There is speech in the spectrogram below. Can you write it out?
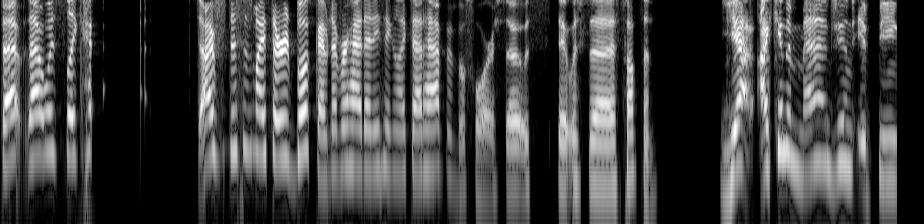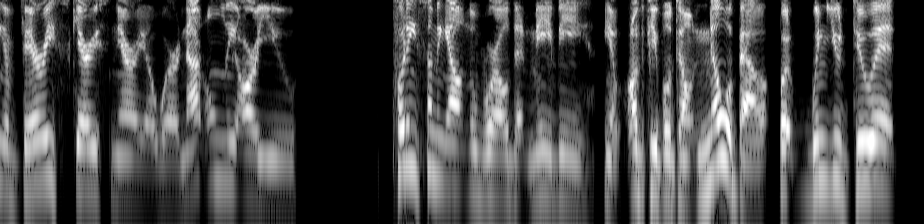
that that was like I've this is my third book. I've never had anything like that happen before, so it was it was uh, something. Yeah, I can imagine it being a very scary scenario where not only are you putting something out in the world that maybe, you know, other people don't know about, but when you do it,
